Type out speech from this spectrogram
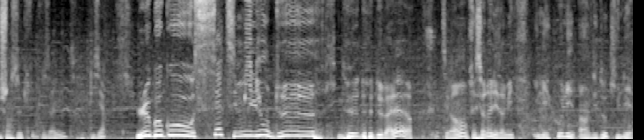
Chance de crit, les amis, ça fait plaisir. Le Goku, 7 millions de, de, de, valeur. C'est vraiment impressionnant, les amis. Il est in 1. Dis-donc qu'il est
